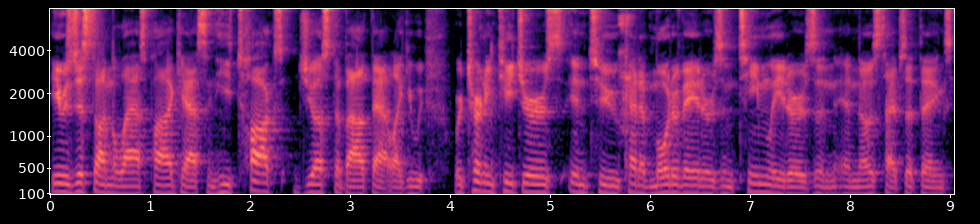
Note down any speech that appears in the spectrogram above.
he was just on the last podcast and he talks just about that. Like we're turning teachers into kind of motivators and team leaders and, and those types of things.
